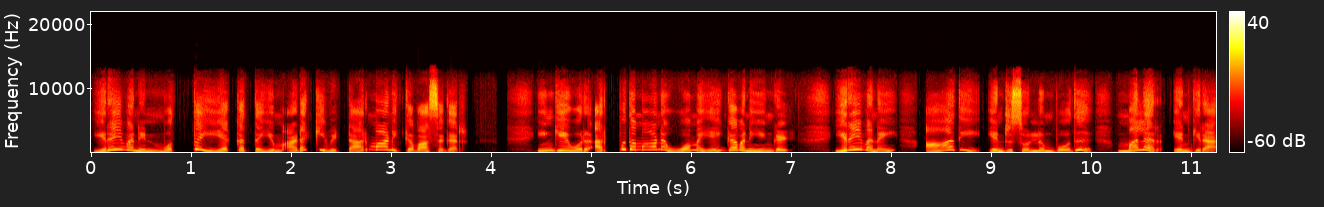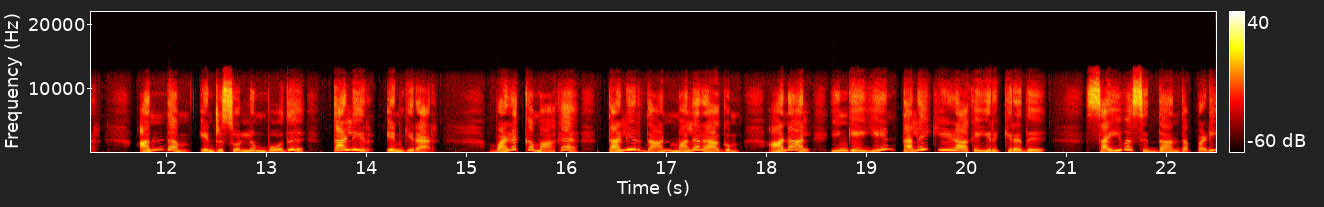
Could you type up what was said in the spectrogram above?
இறைவனின் மொத்த இயக்கத்தையும் அடக்கிவிட்டார் மாணிக்கவாசகர். இங்கே ஒரு அற்புதமான ஓமையை கவனியுங்கள். இறைவனை ஆதி என்று சொல்லும்போது மலர் என்கிறார். அந்தம் என்று சொல்லும்போது தளிர் என்கிறார். வழக்கமாக தளிர்தான் மலராகும். ஆனால் இங்கே ஏன் தலைகீழாக இருக்கிறது? சைவ சித்தாந்தப்படி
